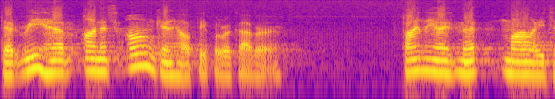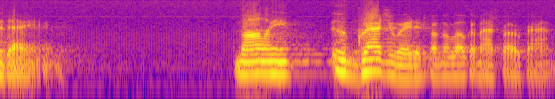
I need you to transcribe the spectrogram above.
that rehab on its own can help people recover. Finally, I met Molly today. Molly, who graduated from the Lokomat program.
